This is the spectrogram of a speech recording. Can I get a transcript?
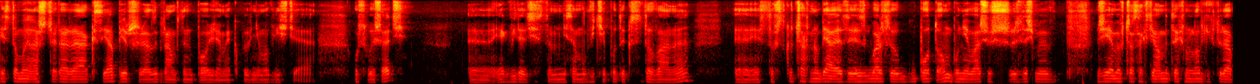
Jest to moja szczera reakcja. Pierwszy raz gram w ten poziom, jak pewnie mogliście usłyszeć. E, Jak widać, jestem niesamowicie podekscytowany. E, Jest to wszystko czarno-białe, jest bardzo głupotą, ponieważ już jesteśmy, żyjemy w czasach, gdzie mamy technologię, która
